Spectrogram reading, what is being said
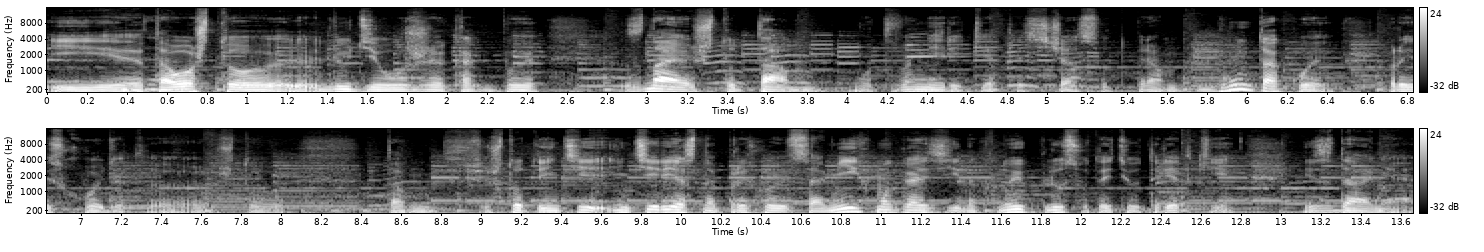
и да. того, что люди уже как бы знают, что там, вот в Америке это сейчас вот прям бум такой происходит, э, что там что-то интересное происходит в самих магазинах, ну и плюс вот эти вот редкие издания.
